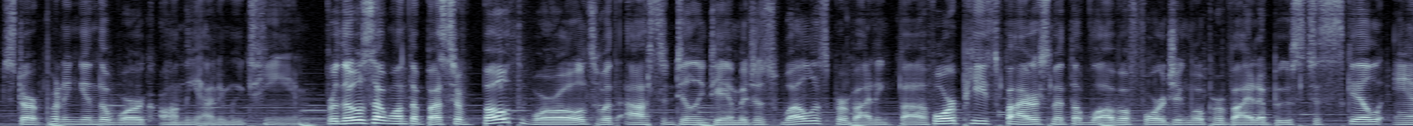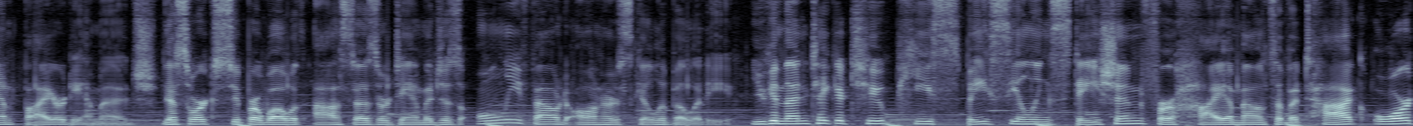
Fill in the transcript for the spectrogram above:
start putting in the work on the enemy team. For those that want the best of both worlds, with Asta dealing damage as well as providing buff, 4-piece Firesmith of Lava Forging will provide a boost to skill and fire damage. This works super well with Asta as her damage is only found on her skill ability. You can then take a 2-piece Space Sealing Station for high amounts of attack or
